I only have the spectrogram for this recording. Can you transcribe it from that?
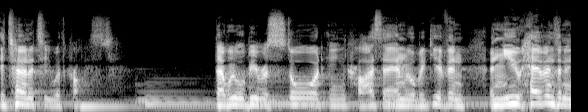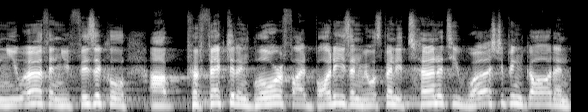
eternity with Christ. That we will be restored in Christ and we will be given a new heavens and a new earth and new physical, uh, perfected and glorified bodies, and we will spend eternity worshiping God and,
